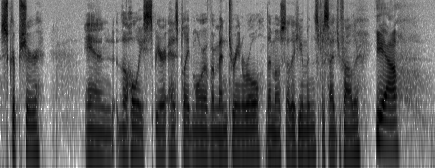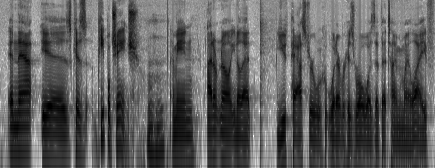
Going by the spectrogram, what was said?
scripture and the Holy Spirit has played more of a mentoring role than most other humans besides your father. Yeah. And that is because people change. Mm-hmm. I mean, I don't know, you know, that youth pastor, whatever his role was at that time in my life.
